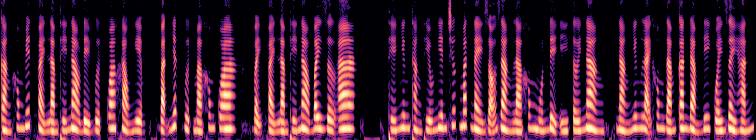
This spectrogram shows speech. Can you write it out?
càng không biết phải làm thế nào để vượt qua khảo nghiệm, vạn nhất vượt mà không qua vậy phải làm thế nào bây giờ a? Thế nhưng thằng thiếu niên trước mắt này rõ ràng là không muốn để ý tới nàng, nàng nhưng lại không dám can đảm đi quấy rầy hắn,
